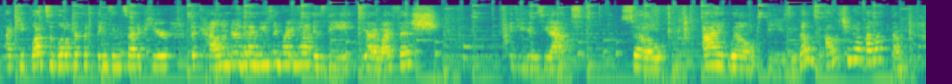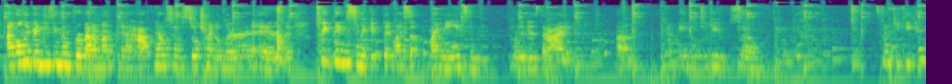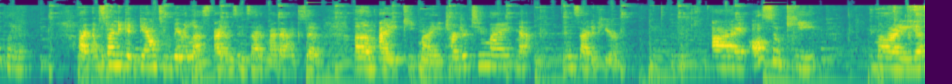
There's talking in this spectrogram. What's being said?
I keep lots of little different things inside of here. The calendar that I'm using right now is the DIY fish, if you can see that. So I will be using those. I'll let you know if I like them. I've only been using them for about a month and a half now, so I'm still trying to learn and tweak things to make it fit myself, my needs and what it is that I um, am able to do. So, yeah, it's my kikki.K planner. Alright, I'm starting to get down to the very last items inside of my bag. So, um, I keep my charger to my Mac inside of here. I also keep my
